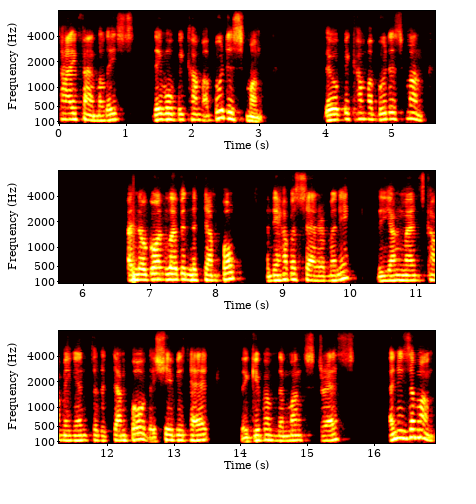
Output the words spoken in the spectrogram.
Thai families, they will become a Buddhist monk. They will become a Buddhist monk and they'll go and live in the temple and they have a ceremony. The young man's coming into the temple, they shave his head, they give him the monk's dress, and he's a monk.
